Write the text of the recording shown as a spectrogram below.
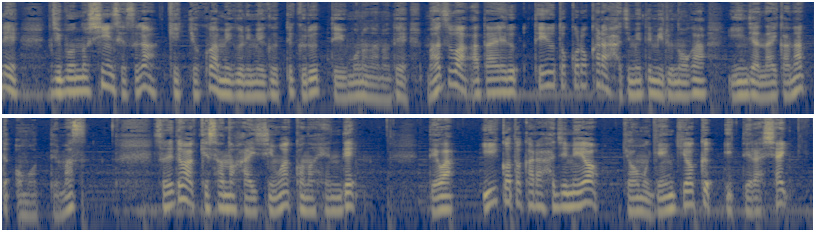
で、自分の親切が結局は巡り巡ってくるっていうものなので、まずは与えるっていうところから始めてみるのがいいんじゃないかなって思ってます。それでは今朝の配信はこの辺で。では、いいことから始めよう。今日も元気よくいってらっしゃい。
